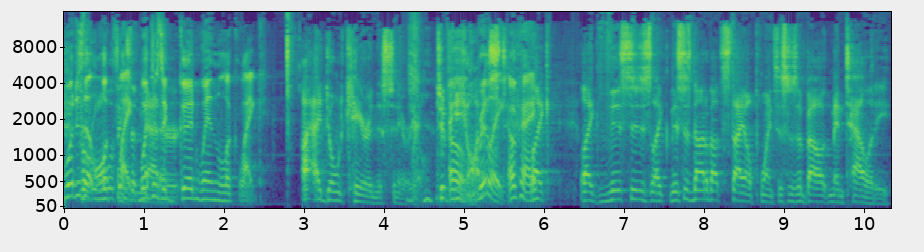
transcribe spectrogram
what does it look like? What does a good win look like? I, I don't care in this scenario. To be Oh, honest, really? Okay. Like, like this is like this is not about style points. This is about mentality.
